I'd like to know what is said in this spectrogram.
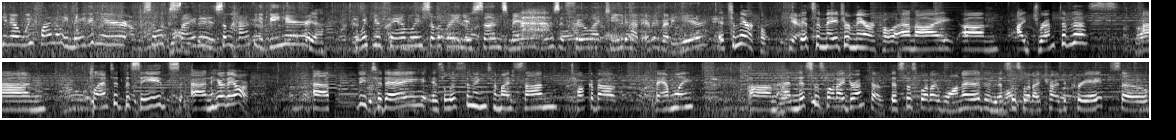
you know, we finally made it here. I'm so excited and so happy to be here. Yeah. With your family, celebrating your son's marriage. What does it feel like to you to have everybody here? It's a miracle. Yeah. It's a major miracle, and I um, I dreamt of this and planted the seeds, and here they are. And today is listening to my son talk about family. Um, and this is what I dreamt of. This is what I wanted, and this is what I tried to create. So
